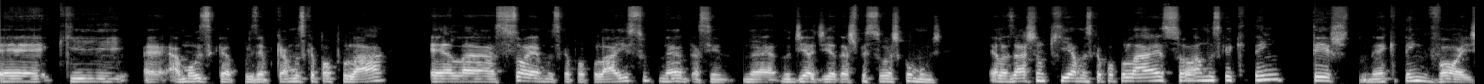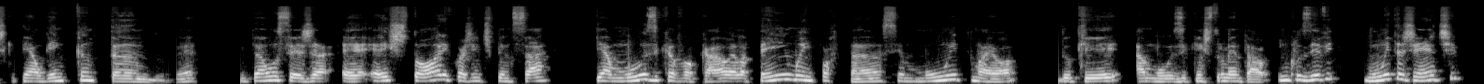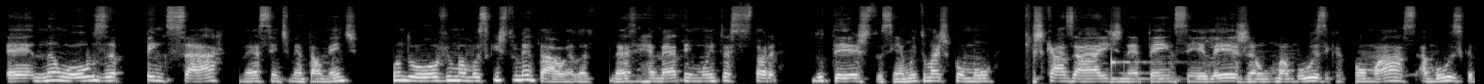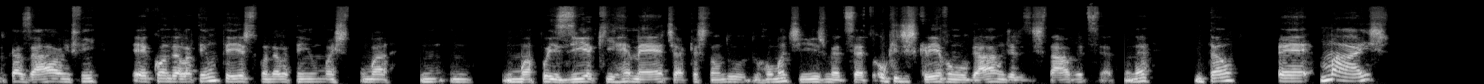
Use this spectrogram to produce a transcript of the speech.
é, que é, a música, por exemplo, que a música popular ela só é música popular, isso, né, assim, né, no dia a dia das pessoas comuns. Elas acham que a música popular é só a música que tem texto, né, que tem voz, que tem alguém cantando, né? Então, ou seja, é, é histórico a gente pensar que a música vocal ela tem uma importância muito maior do que a música instrumental. Inclusive, muita gente é, não ousa pensar né, sentimentalmente quando ouve uma música instrumental. Elas né, remetem muito a essa história do texto. Assim, é muito mais comum que os casais né, pensem, elejam uma música como a, a música do casal, enfim, é quando ela tem um texto, quando ela tem uma, uma, um, uma poesia que remete à questão do, do, romantismo, etc., ou que descreva um lugar onde eles estavam, etc. Né? Então, é, mas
